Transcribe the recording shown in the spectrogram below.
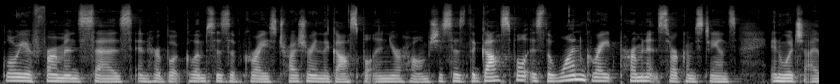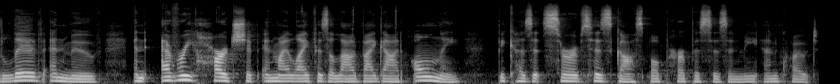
Gloria Furman says in her book Glimpses of Grace Treasuring the Gospel in Your Home, she says, The gospel is the one great permanent circumstance in which I live and move, and every hardship in my life is allowed by God only because it serves his gospel purposes in me. End quote.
